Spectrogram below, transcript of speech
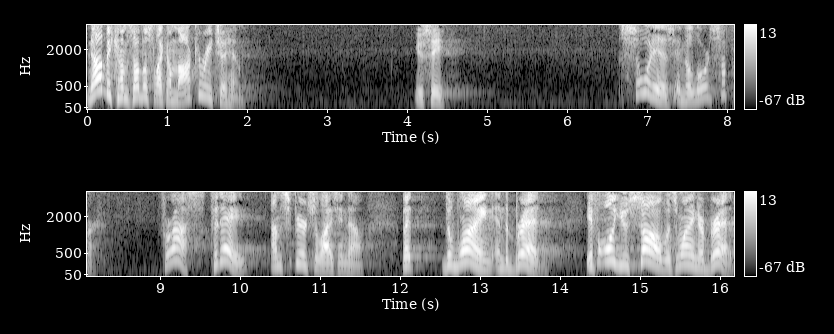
now becomes almost like a mockery to him. You see, so it is in the Lord's Supper for us. Today, I'm spiritualizing now. But the wine and the bread, if all you saw was wine or bread,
